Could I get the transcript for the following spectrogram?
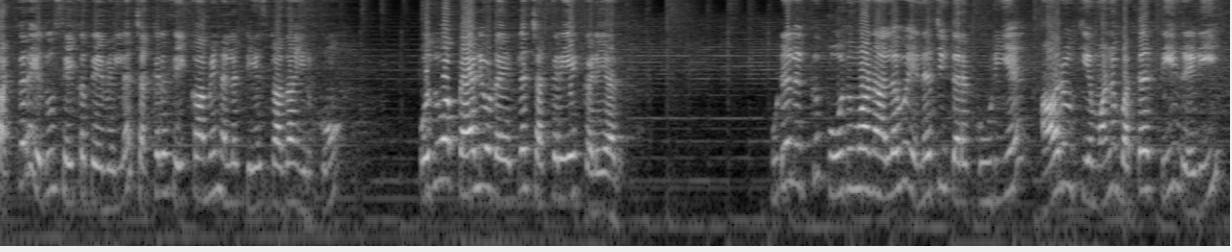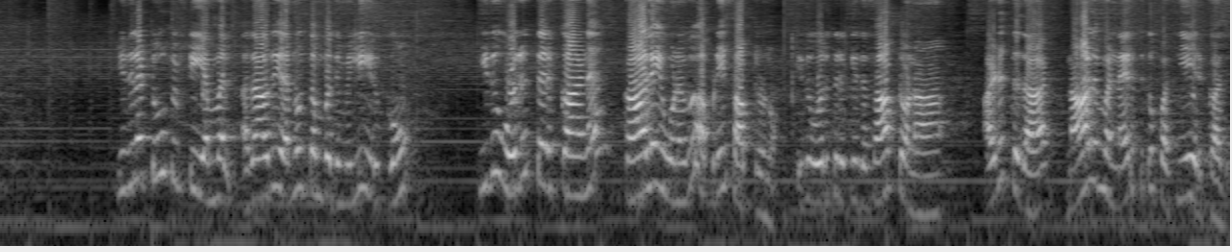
சர்க்கரை எதுவும் சேர்க்க தேவையில்லை. சர்க்கரை சேர்க்காமே நல்ல டேஸ்டா தான் இருக்கும். பொதுவா பேலியோ டயட்ல சர்க்கரையே கிடையாது. உடலுக்கு போதுமான அளவு எனர்ஜி தரக்கூடிய ஆரோக்கியமான பட்டர் டீ ரெடி இதுல டூ பிப்டி எம்எல் அதாவது 250 மில்லி இருக்கும். இது ஒருத்தருக்கான காலை உணவு அப்படியே சாப்பிட்ருணும் இது ஒருத்தருக்கு இதை சாப்பிட்டோம்னா அடுத்ததா நாலு மணி நேரத்துக்கு பசியே இருக்காது.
